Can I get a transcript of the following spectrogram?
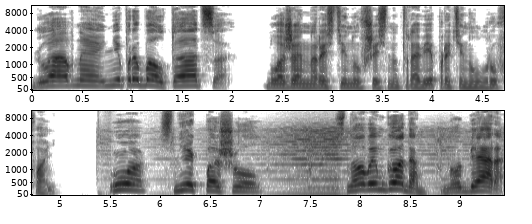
Главное, не проболтаться». Блаженно растянувшись на траве, протянул Руфай. «О, снег пошел!» С Новым годом, Нубяра!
